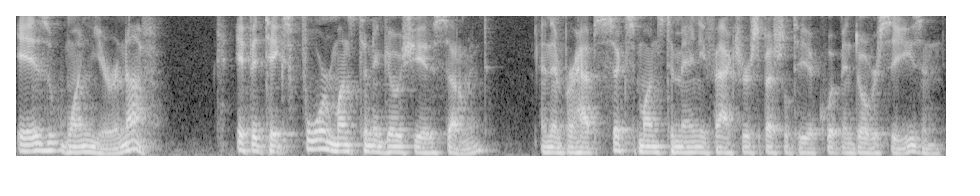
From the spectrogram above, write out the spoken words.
Is one year enough? If it takes four months to negotiate a settlement, and then perhaps six months to manufacture specialty equipment overseas, and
